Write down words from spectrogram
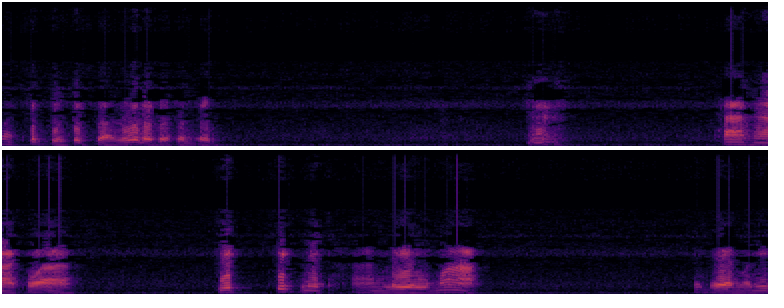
ว่าคิดดีคิดชั่วรู้ได้โดยตนเองถ้าหากว่าคิดคิดในทางเร็วมาก ดงว่านิ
